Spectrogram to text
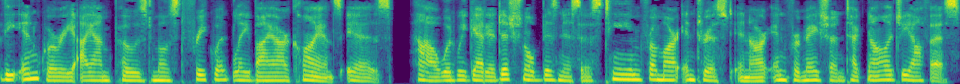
The inquiry I am posed most frequently by our clients is how would we get additional businesses team from our interest in our information technology office?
